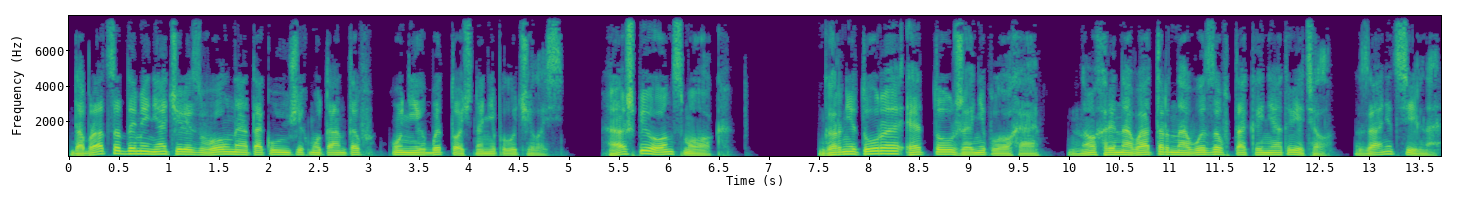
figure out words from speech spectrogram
добраться до меня через волны атакующих мутантов у них бы точно не получилось. А шпион смог. Гарнитура — это уже неплохо, но хреноватор на вызов так и не ответил, занят сильно.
